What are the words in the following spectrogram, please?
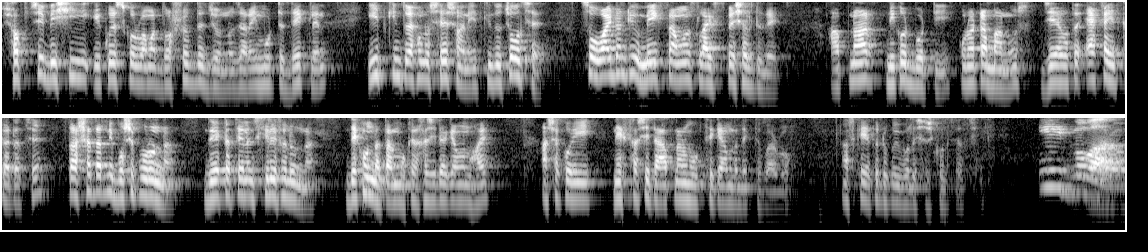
সবচেয়ে বেশি রিকোয়েস্ট করব আমার দর্শকদের জন্য যারা এই মুহূর্তে দেখলেন, ঈদ কিন্তু এখনও শেষ হয়নি, ঈদ কিন্তু চলছে। So why don't you make someone's life special today আপনার নিকটবর্তী কোনো একটা মানুষ, যে হয়তো একা ঈদ কাটাচ্ছে, তার সাথে আপনি বসে পড়ুন না। দু একটা চ্যালেঞ্জ খেলে ফেলুন না। দেখুন না তার মুখের হাসিটা কেমন হয়। আশা করি নেক্সট হাসিটা আপনার মুখ থেকে আমরা দেখতে পারব। আজকে এতটুকুই বলে শেষ করতে চাচ্ছি। ঈদ মোবারক।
